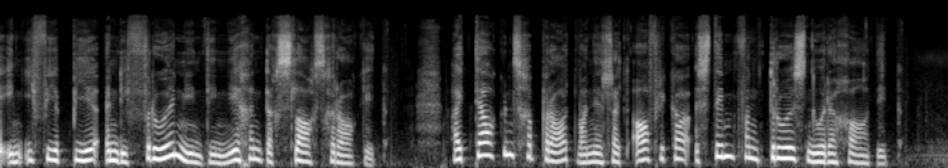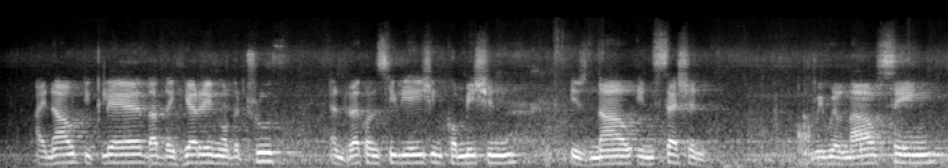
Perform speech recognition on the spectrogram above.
en IFP in die vroeë 1990 slaags geraak het. Hy het telkens gepraat wanneer Suid-Afrika 'n stem van troos nodig gehad het. I now declare that the hearing of the Truth and Reconciliation Commission is now in session. We will now sing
